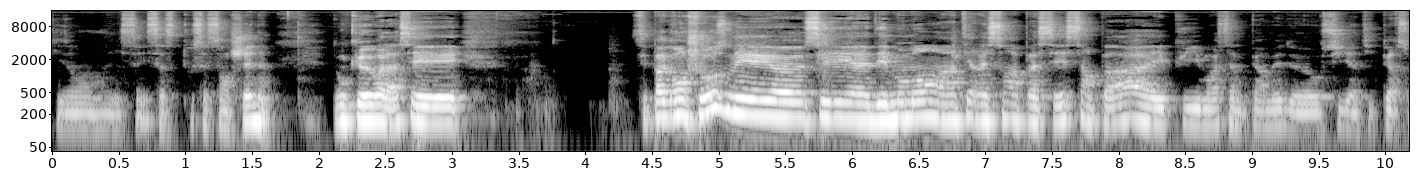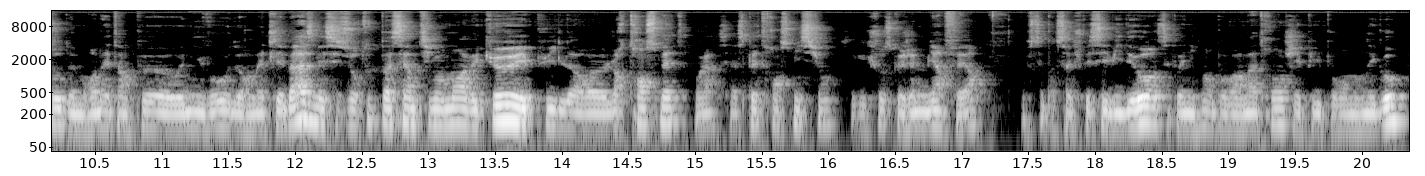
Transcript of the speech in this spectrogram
tout ça s'enchaîne. Donc voilà, c'est c'est pas grand chose, mais c'est des moments intéressants à passer, sympa. Et puis moi, ça me permet de, aussi, à titre perso, de me remettre un peu au niveau, de remettre les bases, mais c'est surtout de passer un petit moment avec eux et puis leur, leur transmettre. Voilà, c'est l'aspect transmission. C'est quelque chose que j'aime bien faire. C'est pour ça que je fais ces vidéos, hein. c'est pas uniquement pour voir ma tronche et puis pour mon ego,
